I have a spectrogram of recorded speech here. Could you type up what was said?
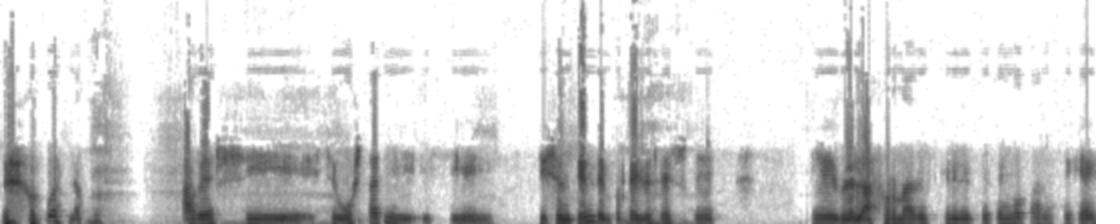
Pero bueno, a ver si, si gustan y, y si, si se entienden, porque hay veces que la forma de escribir que tengo parece que hay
